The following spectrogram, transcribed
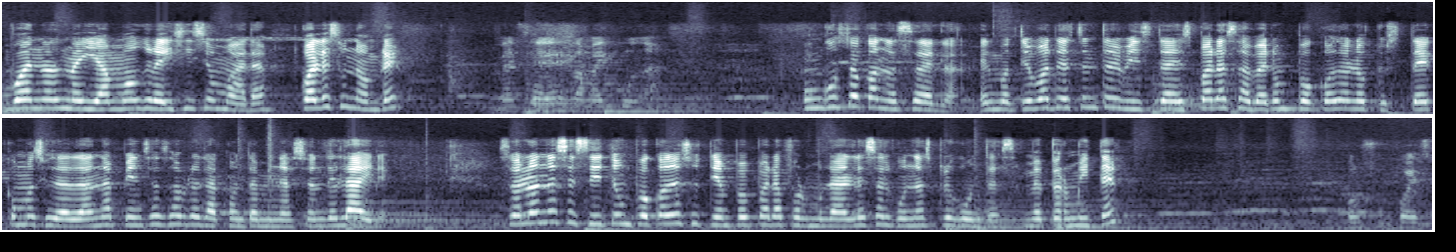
Buenas, me llamo Gracie Xiomara. ¿Cuál es su nombre? Mercedes Ramaicuna. Un gusto conocerla. El motivo de esta entrevista es para saber un poco de lo que usted como ciudadana piensa sobre la contaminación del aire. Solo necesito un poco de su tiempo para formularles algunas preguntas. ¿Me permite? Por supuesto.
